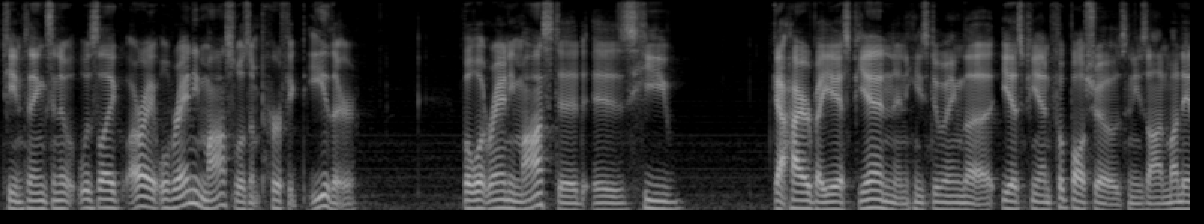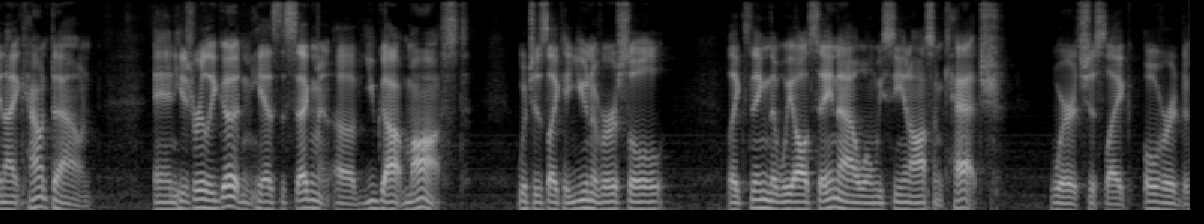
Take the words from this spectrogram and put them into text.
team things. And it was like, all right, well, Randy Moss wasn't perfect either. But what Randy Moss did is he got hired by ESPN and he's doing the ESPN football shows and he's on Monday Night Countdown. And he's really good. And he has the segment of You Got Mossed, which is like a universal like thing that we all say now when we see an awesome catch where it's just like over a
